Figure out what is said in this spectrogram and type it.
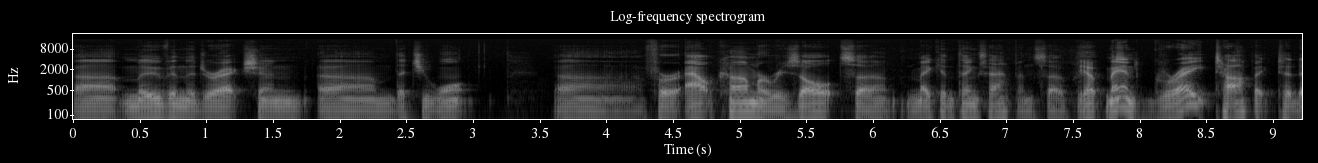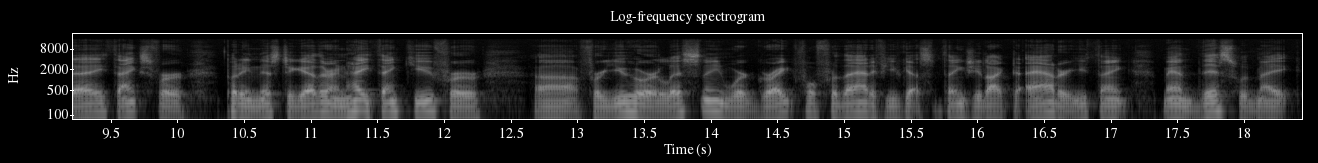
Uh, move in the direction um, that you want uh, for outcome or results, uh, making things happen. So, Yep. man, great topic today. Thanks for putting this together. And hey, thank you for uh, for you who are listening. We're grateful for that. If you've got some things you'd like to add, or you think, man, this would make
